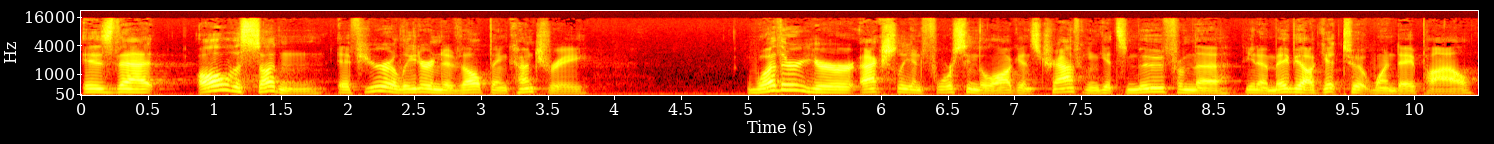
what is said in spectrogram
is that all of a sudden, if you're a leader in a developing country, whether you're actually enforcing the law against trafficking gets moved from the, you know, maybe I'll get to it one day pile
